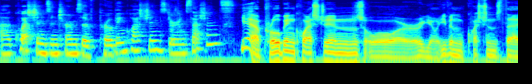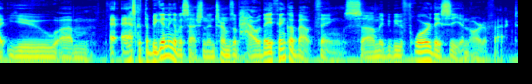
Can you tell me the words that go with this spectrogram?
Uh, questions in terms of probing questions during sessions? Yeah, probing questions, or you know, even questions that you um, ask at the beginning of a session in terms of how they think about things, uh, maybe before they see an artifact.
